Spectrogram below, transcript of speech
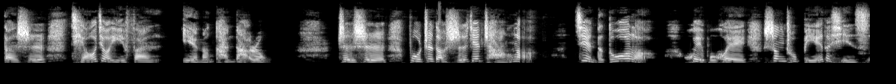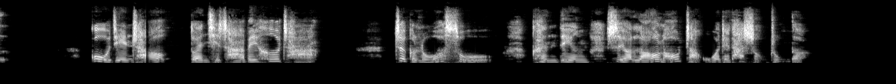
但是调教一番也能堪大用。只是不知道时间长了，见得多了，会不会生出别的心思？顾锦朝端起茶杯喝茶，这个罗素。肯定是要牢牢掌握在他手中的。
